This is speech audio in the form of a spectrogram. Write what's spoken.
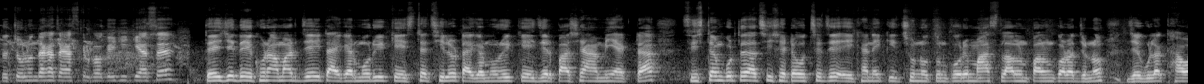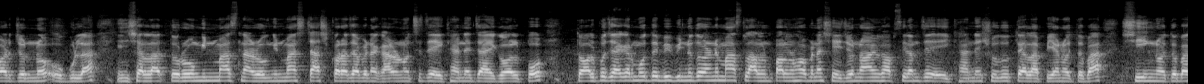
তো চলুন দেখা যাক আজকের ব্লগে কি কি আছে। তো এই যে দেখুন, আমার যে টাইগার মুরগির কেজটা ছিল, টাইগার মুরগির কেজের পাশে আমি একটা সিস্টেম করতে যাচ্ছি। সেটা হচ্ছে যে এইখানে কিছু নতুন করে মাছ লালন পালন করার জন্য, যেগুলা খাওয়ার জন্য ওগুলা ইনশাল্লাহ তো রঙিন মাছ না, রঙিন মাছ চাষ করা যাবে না। কারণ হচ্ছে যে এখানে জায়গা অল্প, তো অল্প জায়গার মধ্যে বিভিন্ন ধরনের মাছ লালন পালন হবে না। সেই জন্য আমি ভাবছিলাম যে এইখানে শুধু তেলাপিয়া নয়তো বা শিং নয়তো বা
